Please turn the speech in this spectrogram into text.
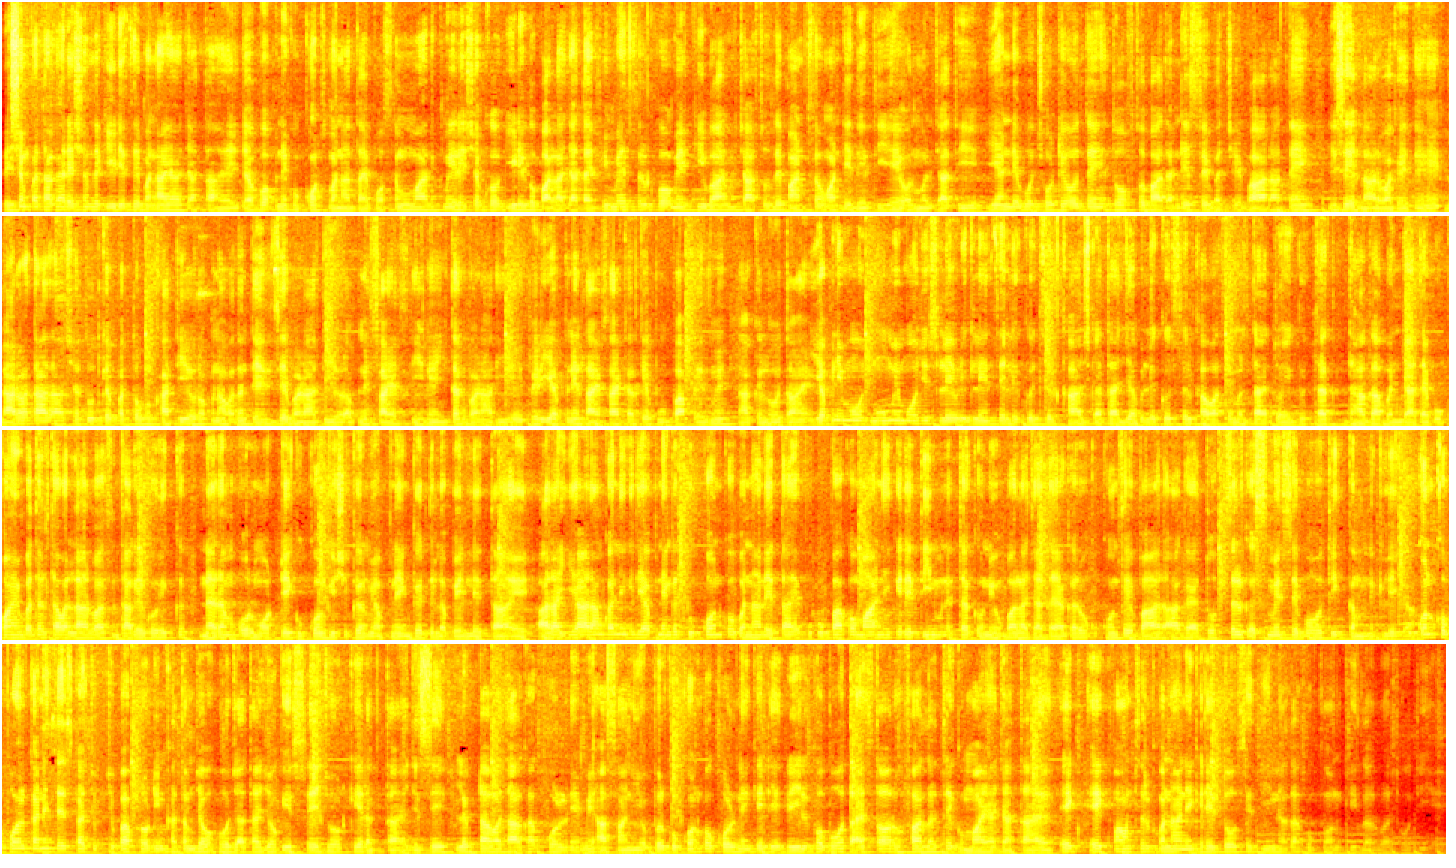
रेशम का धागा रेशम के कीड़े से बनाया जाता है। जब वो अपने को कौन बनाता है बहुत से ममालिक में रेशम को कीड़े को पाला जाता है। फीमेल सिल्क वो एक ही बार में 400 से 500 अंडे देती है और मर जाती है। ये अंडे बहुत छोटे होते हैं दो हफ्तों बाद अंडे से बच्चे बाहर आते हैं, जिसे लार्वा कहते हैं। लार्वा ताज़ा शतूत के पत्तों को खाती है और अपना वज़न तेज़ी से बढ़ाती है और अपने साइज़ की रेंज तक बढ़ाती है। फिर ये अपने लाइफ साइकिल के पूपा फ़ेज़ में दाखिल होता है। ये अपनी मुँह में मौजूद स्लेवरी ग्लैंड से लिक्विड सिल्क खाज करता है। जब लिक्विड सिल्क हवा से मिलता है तो एक तक धागा बन जाता है। पूपा में बदलता हुआ लार्वा धागे को एक नरम और मोटे कुकोन की शिकल में अपने गर्द लपेट लेता है। आराम करने के लिए अपने गिरद कुकोन को बना लेता है? पुपा को मारने के लिए तीन मिनट तक उन्हें उबाला जाता है। अगर वो कुकोन से बाहर आ गया तो सिल्क इसमें से बहुत ही कम निकलेगा। कुकोन को बॉयल करने से इसका चुपचुपा प्रोटीन खत्म जब हो जाता है, जो कि इससे जोड़ के रखता है जिससे लिपटा हुआ धागा खोलने में आसानी हो। फिर कुकोन को खोलने के लिए रील को बहुत आहिस्ता और हफाजत से घुमाया जाता है। एक एक पाउंड सिल्क बनाने के लिए दो से तीन हज़ार कुकोन की ज़रूरत होती है।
